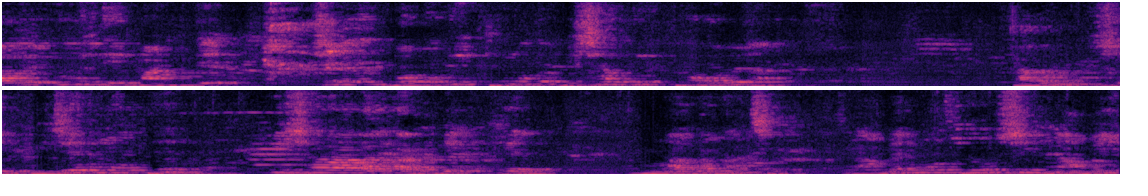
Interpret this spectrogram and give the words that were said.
আপনি পুঁতে দিন মাটিতে সেটা কিন্তু বটবৃক্ষের মতো বিশাল বৃক্ষ হবে না। কারণ সেই বীজের মধ্যে বিশাল আকার বৃক্ষের গুণাগুণ আছে। নামের মধ্যেও সেই নামই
